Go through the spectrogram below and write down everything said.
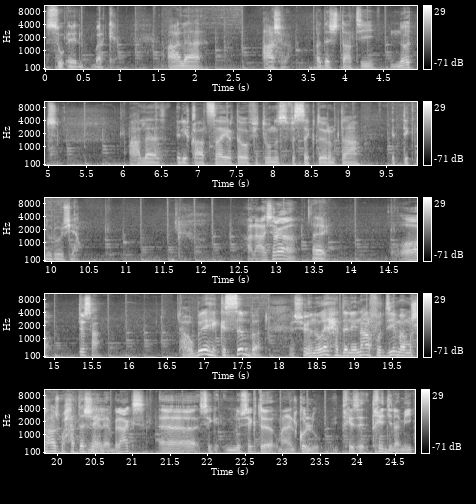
سؤال برك على عشرة قداش تعطي نوت على اللي قاعد صاير توا في تونس في السيكتور نتاع التكنولوجيا. على عشرة؟ أي. أوه تسعة. هو باهي كالسبة من واحد اللي نعرفه ديما مش عاجبه حتى شيء. لا لا بالعكس. آه لو سيكتور معناها الكل تري تري ديناميك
